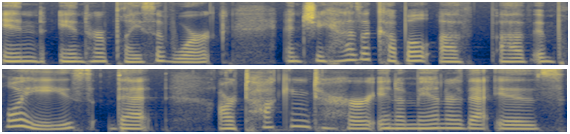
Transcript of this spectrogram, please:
in in her place of work and she has a couple of, of employees that are talking to her in a manner that is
